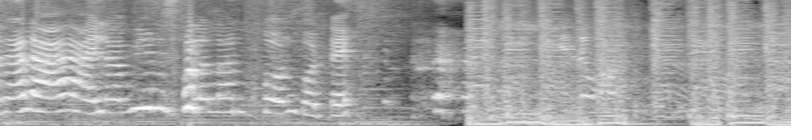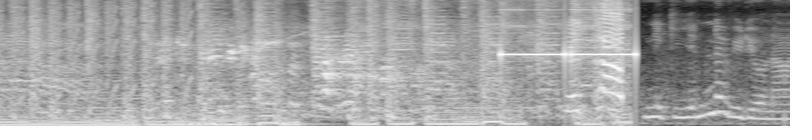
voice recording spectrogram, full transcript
அதனால ஐ லவ் யூன்னு சொல்லலாம்னு ஃபோன் போட்டேன். இன்றைக்கி என்ன வீடியோனா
